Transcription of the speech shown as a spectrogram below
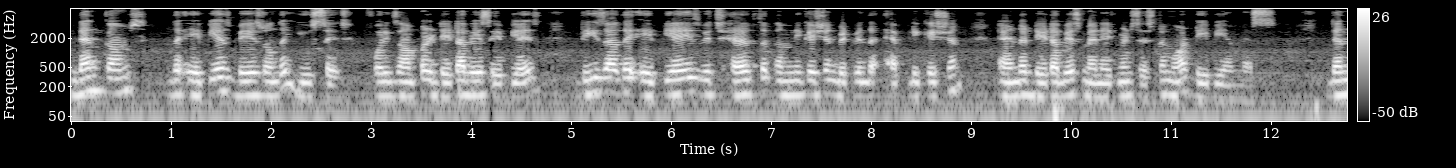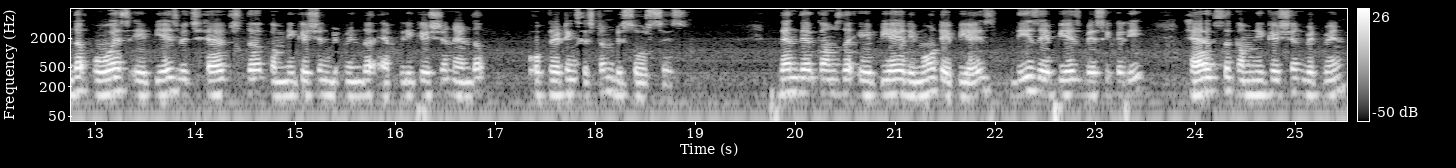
then comes the apis based on the usage. For example database apis these are the apis which helps the communication between the application and the database management system or dbms then the os apis which helps the communication between the application and the operating system resources. Then there comes the api remote apis these apis basically helps the communication between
